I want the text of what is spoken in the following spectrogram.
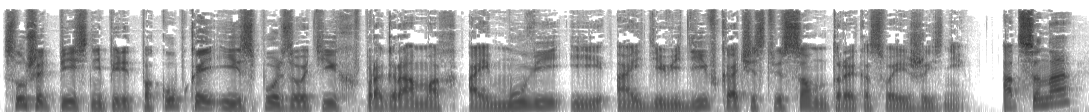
слушать песни перед покупкой и использовать их в программах iMovie и iDVD в качестве саундтрека своей жизни. А цена –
